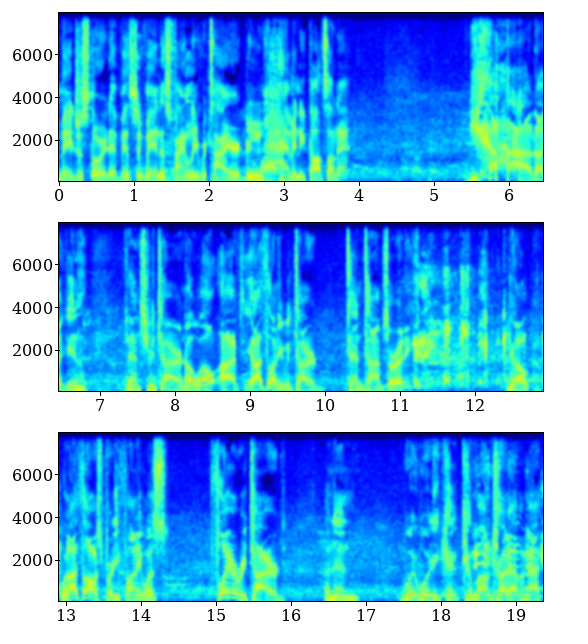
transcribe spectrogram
major story that Vince McMahon is finally retired. Do you have any thoughts on that? Yeah, I mean, Vince retired. Oh well, I, I thought he retired ten times already. you know, what I thought was pretty funny was Flair retired, and then would, would he come out and try to have a match?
